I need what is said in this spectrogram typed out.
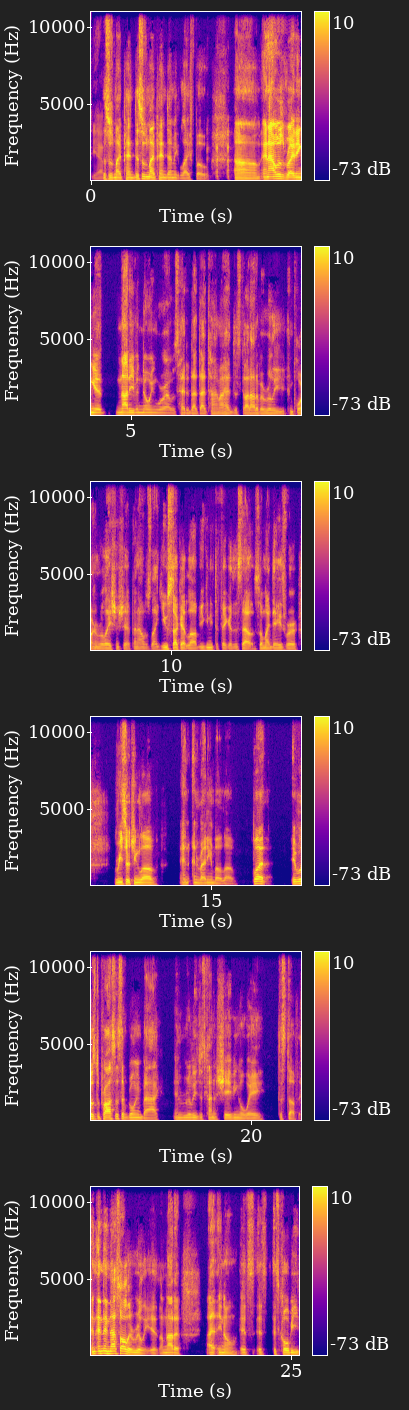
Yeah. this was my pen this was my pandemic lifeboat. Um and i was writing it not even knowing where i was headed at that time. I had just got out of a really important relationship and i was like you suck at love. You need to figure this out. So my days were researching love and and writing about love. But it was the process of going back and really just kind of shaving away the stuff and and, and that's all it really is i'm not a I, you know, it's it's it's Kobe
